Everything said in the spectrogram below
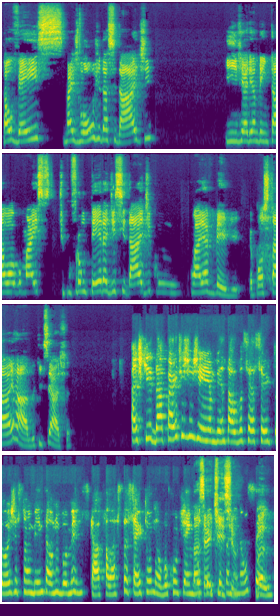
talvez mais longe da cidade, e engenharia ambiental algo mais tipo fronteira de cidade com, com área verde. Eu posso estar errado. O que, que, você acha? Acho que da parte de engenharia ambiental você acertou, gestão ambiental não vou me arriscar falar se está certo ou não. Vou confiar em tá você, certíssimo. eu também não sei.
